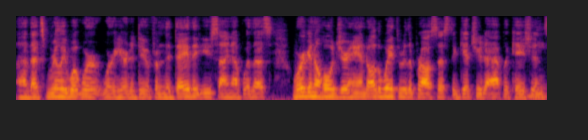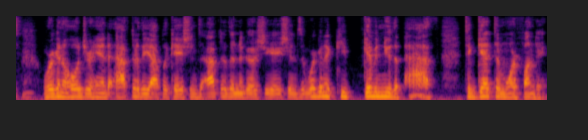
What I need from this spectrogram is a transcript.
Uh, that's really what we're we're here to do. From the day that you sign up with us, we're going to hold your hand all the way through the process to get you to applications. Amazing. We're going to hold your hand after the applications, after the negotiations, and we're going to keep giving you the path to get to more funding.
